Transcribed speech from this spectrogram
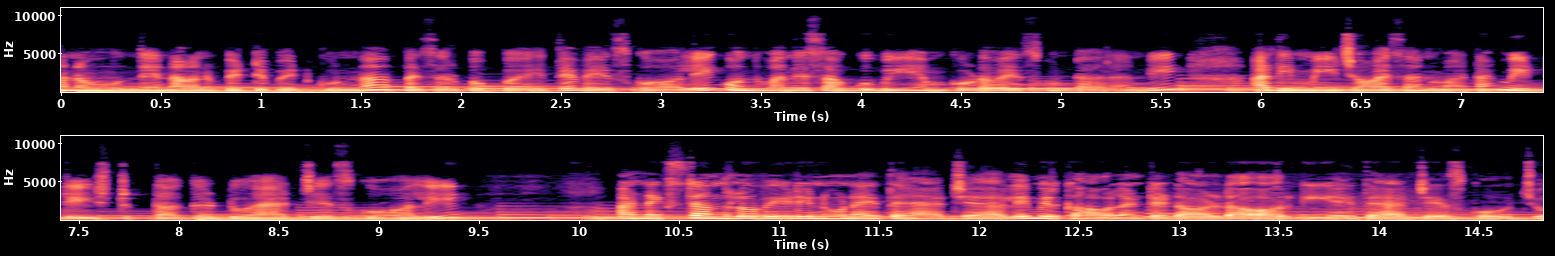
మనం ముందే నానబెట్టి పెట్టుకున్న పెసరపప్పు అయితే వేసుకోవాలి. కొంతమంది సగ్గు బియ్యం కూడా వేసుకుంటారండి. అది మీ చాయిస్ అన్నమాట. మీ టేస్ట్కి తగ్గట్టు యాడ్ చేసుకోవాలి. అండ్ నెక్స్ట్ అందులో వేడి నూనె అయితే యాడ్ చేయాలి. మీరు కావాలంటే డాల్డా ఆర్ గీ అయితే యాడ్ చేసుకోవచ్చు.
